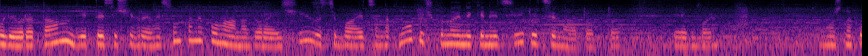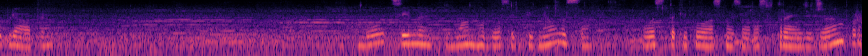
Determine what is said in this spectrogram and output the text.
Поліуретан 2000 гривень. Сумка непогана, до речі, застібається на кнопочку, ну і не кінець світу ціна, тобто, якби можна купляти. Бо ціни в манго досить піднялися. Ось такий класний зараз в тренді джемпер.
